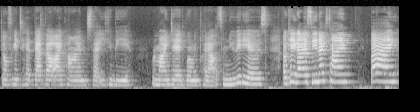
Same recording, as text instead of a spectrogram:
don't forget to hit that bell icon so that you can be reminded when we put out some new videos. Okay guys, see you next time. Bye.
